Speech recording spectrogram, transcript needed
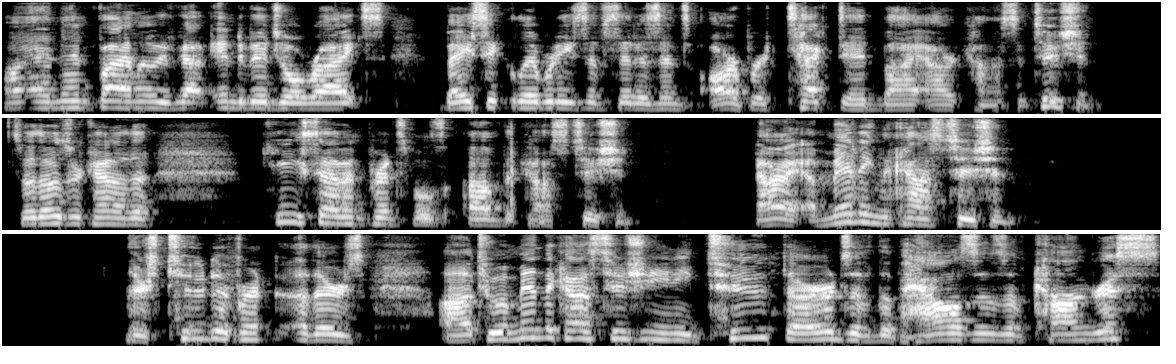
Uh, and then finally, we've got individual rights. Basic liberties of citizens are protected by our Constitution. So those are kind of the key seven principles of the Constitution. All right, amending the Constitution. There's two different, uh, there's, uh, to amend the Constitution, you need two thirds of the houses of Congress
